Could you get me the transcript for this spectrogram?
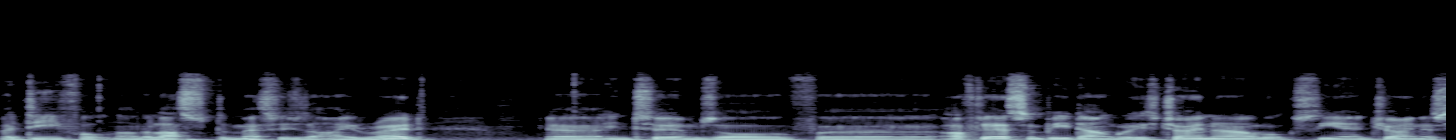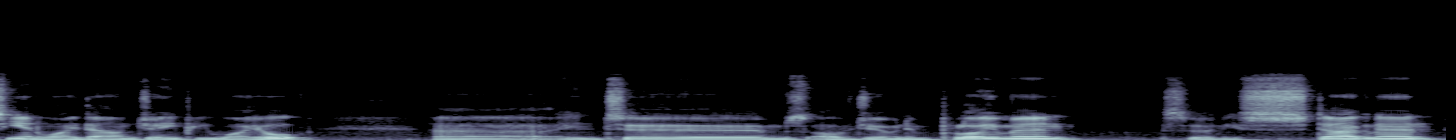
a default. Now, the last the message that I read uh, in terms of uh, after S&P downgrades China outlook, CN China CNY down, JPY up. Uh, in terms of German employment, certainly stagnant.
